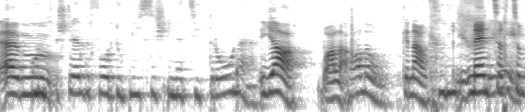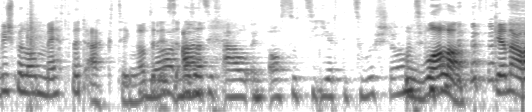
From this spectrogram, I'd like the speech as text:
Ähm, und stell dir vor, du beißt in eine Zitrone. ja, voilà. Hallo. Genau. Klischee. Nennt sich zum Beispiel auch Method Acting. Oder? Ja, Es- nennt also, sich auch ein assoziierter Zustand. voilà, genau.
